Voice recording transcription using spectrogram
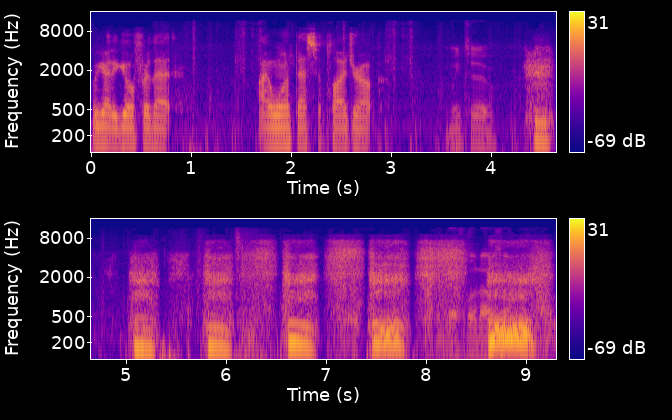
We gotta go for that. I want that supply drop. Me too. But guess what else?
